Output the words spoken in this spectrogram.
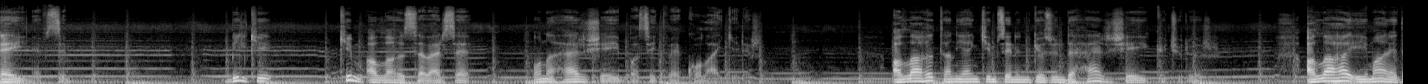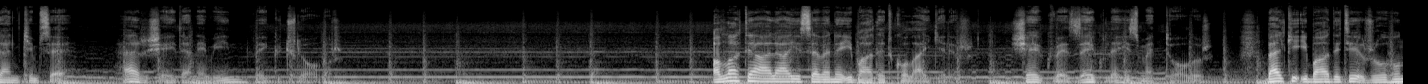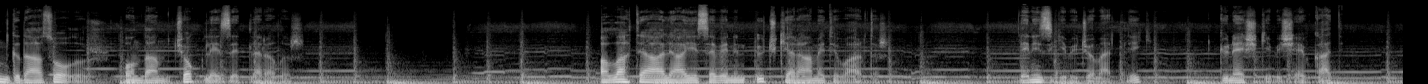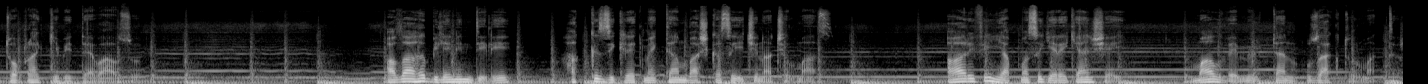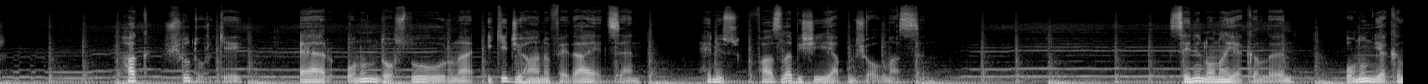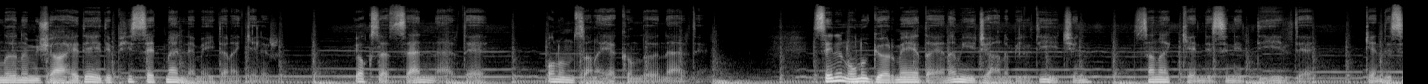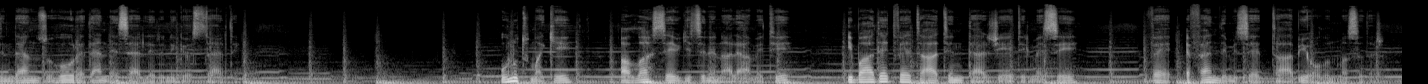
Ey nefsim! Bil ki kim Allah'ı severse ona her şey basit ve kolay gelir. Allah'ı tanıyan kimsenin gözünde her şey küçülür. Allah'a iman eden kimse her şeyden emin ve güçlü olur. Allah Teala'yı sevene ibadet kolay gelir. Şevk ve zevkle hizmette olur. Belki ibadeti ruhun gıdası olur. Ondan çok lezzetler alır. Allah Teala'yı sevenin üç kerameti vardır. Deniz gibi cömertlik, güneş gibi şefkat, toprak gibi tevazu. Allah'ı bilenin dili, hakkı zikretmekten başkası için açılmaz. Arif'in yapması gereken şey, mal ve mülkten uzak durmaktır. Hak şudur ki, eğer onun dostluğu uğruna iki cihanı feda etsen, henüz fazla bir şey yapmış olmazsın. Senin ona yakınlığın, onun yakınlığını müşahede edip hissetmenle meydana gelir. Yoksa sen nerede, onun sana yakınlığı nerede? Senin onu görmeye dayanamayacağını bildiği için sana kendisini değil de kendisinden zuhur eden eserlerini gösterdi. Unutma ki Allah sevgisinin alameti ibadet ve taatin tercih edilmesi ve Efendimiz'e tabi olunmasıdır.''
